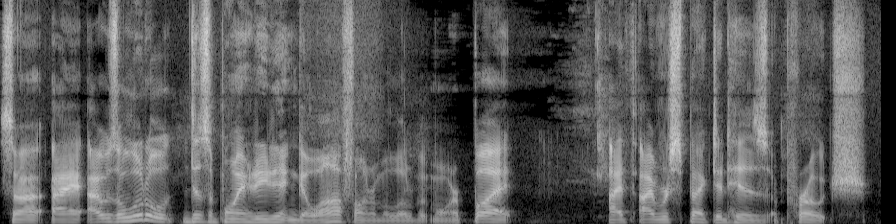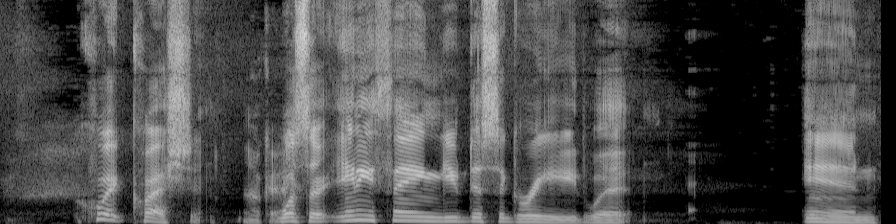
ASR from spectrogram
So I, I was a little disappointed he didn't go off on him a little bit more, but I, I respected his approach. Quick question. Okay. Was there anything you disagreed with in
